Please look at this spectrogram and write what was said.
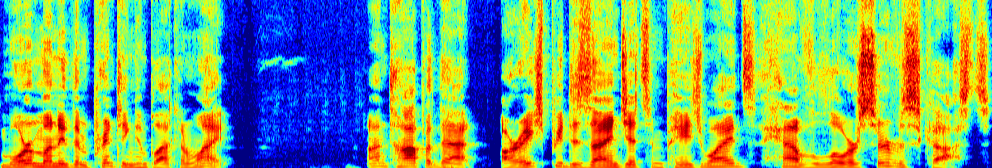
More money than printing in black and white. On top of that, our HP DesignJets and PageWides have lower service costs.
